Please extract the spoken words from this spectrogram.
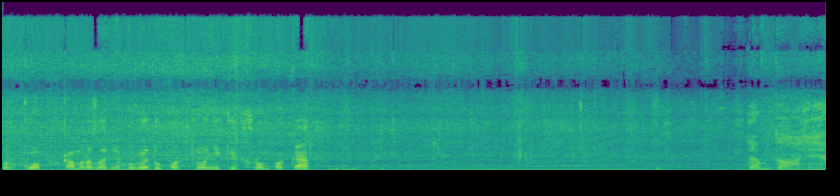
Форкоп, камера заднього виду, парктроніки, хромпакет. Йдемо далі.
